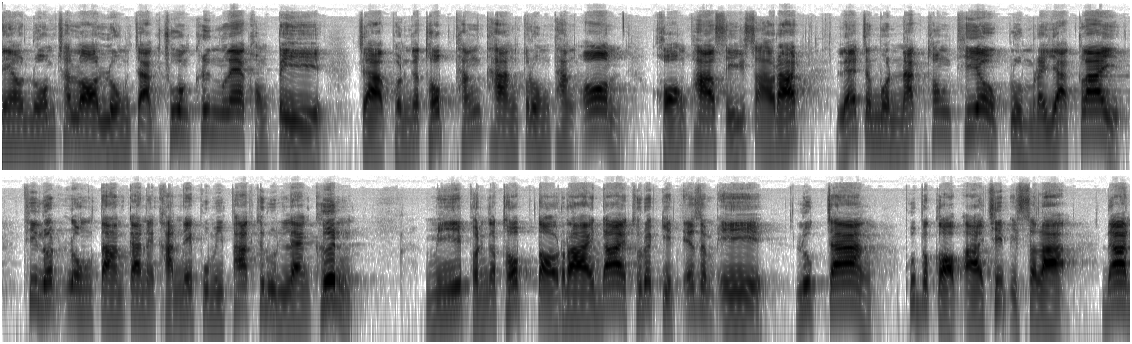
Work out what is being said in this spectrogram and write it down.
แนวโน้มชะลอลงจากช่วงครึ่งแรกของปี จากผลกระทบทั้งทางตรงทางอ้อมของภาษีสหรัฐ และจำนวนนักท่องเที่ยวกลุ่มระยะใกล้ ที่ลดลงตามการแข่งขันในภูมิภาคที่รุนแรงขึ้น มีผลกระทบต่อรายได้ธุรกิจ SME ลูกจ้าง ผู้ประกอบอาชีพอิสระ ด้าน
